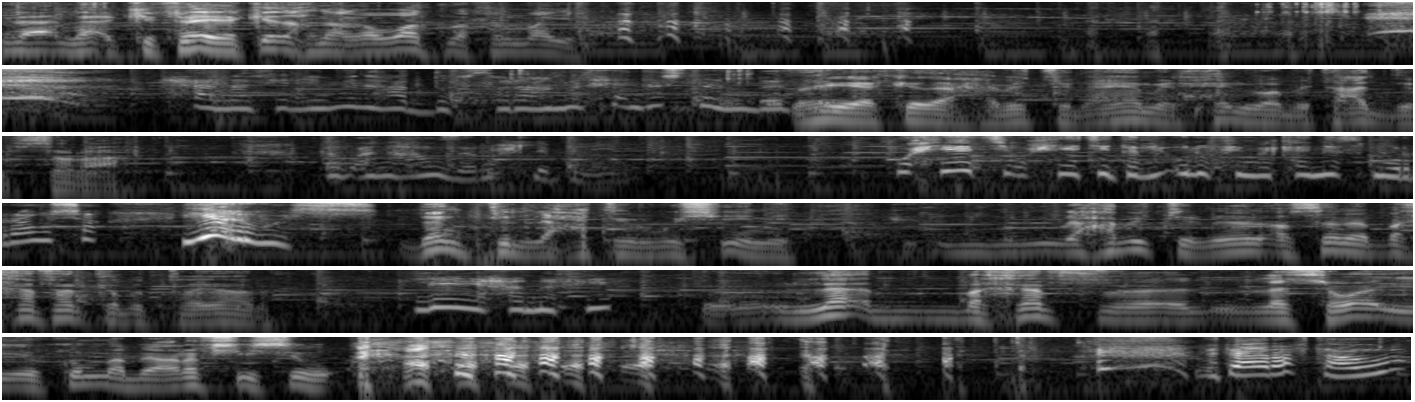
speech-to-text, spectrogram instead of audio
لا لا كفاية كده إحنا غوطنا في المية. حنفي اليومين عدوا بسرعة ما لحقناش ننبسط. هي كده يا حبيبتي الأيام الحلوة بتعدي بسرعة. طب أنا عاوزه أروح لبنان وحياتي وحياتي ده بيقولوا في مكان اسمه الروشة يروش. ده انت اللي هتروشيني. يا حبيبتي البنان أصل أنا بخاف أركب الطيارة. ليه يا حنفي؟ لا بخاف لا السواق يكون ما بيعرفش يسوق. بتعرف تعوم؟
